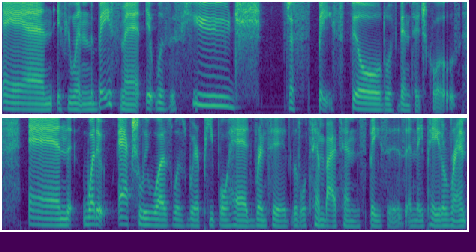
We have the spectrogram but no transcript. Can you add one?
And if you went in the basement it was this huge just space filled with vintage clothes. And what it actually was was where people had rented little 10 by 10 spaces and they paid a rent.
